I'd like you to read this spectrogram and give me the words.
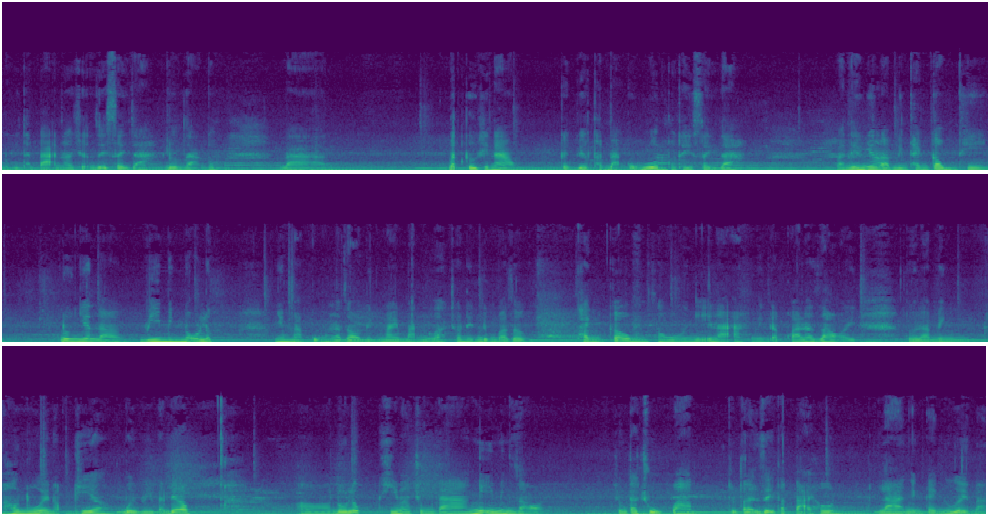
bởi vì thất bại nó là chuyện dễ xảy ra đơn giản thôi. Và bất cứ khi nào cái việc thất bại cũng luôn có thể xảy ra. Và nếu như là mình thành công thì đương nhiên là vì mình nỗ lực nhưng mà cũng là do mình may mắn nữa cho nên đừng bao giờ thành công xong rồi nghĩ là à mình đã quá là giỏi rồi là mình hơn người nọ kia. Bởi vì bạn biết không à, đôi lúc khi mà chúng ta nghĩ mình giỏi chúng ta chủ quan chúng ta lại dễ thất bại hơn là những cái người mà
